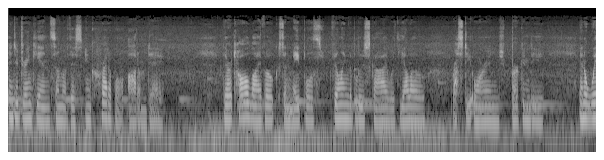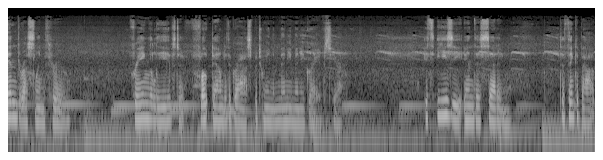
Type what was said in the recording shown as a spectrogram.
and to drink in some of this incredible autumn day. There are tall live oaks and maples filling the blue sky with yellow, rusty orange, burgundy, and a wind rustling through freeing the leaves to float down to the grass between the many, many graves here. It's easy in this setting to think about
